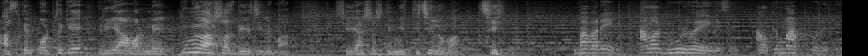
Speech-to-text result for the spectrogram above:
আজকের পর থেকে রিয়া আমার মেয়ে। তুমিও আশ্বাস দিয়েছিলে মা। সেই আশ্বাস কি মিথ্যে ছিল মা? ছি। বাবারে, আমার ভুল হয়ে গেছে। আমাকে মাফ করে দে।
